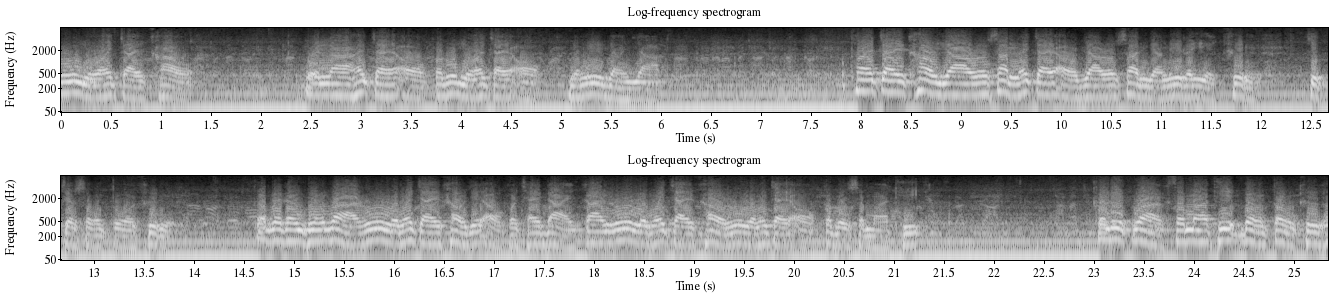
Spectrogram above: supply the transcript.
รู้อยู่ให้ใจเข้า เวลาให้ใจออกก็รู้อยู่ให้ใจออก อย่างนี้อย่างหยาบถ้าใจเข้ายาวหรือสั้นให้ใจออกยาวหรือสั้นอย่างนี้ละเอียดขึ้น จิตจะทรงตัวขึ้น ก็ไม่ต้องเพียงว่ารู้ลมหายใจเข้าใจออกก็ใช้ได้ การรู้ลมหายใจเข้ารู้ลมหายใจออกก็เป็นสมาธิก็เรียกว่าสมาธิเบื้องต้นคือค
